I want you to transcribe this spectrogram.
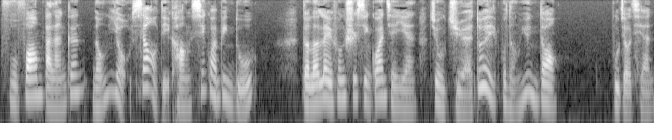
复方板蓝根能有效抵抗新冠病毒。得了类风湿性关节炎就绝对不能运动。不久前，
